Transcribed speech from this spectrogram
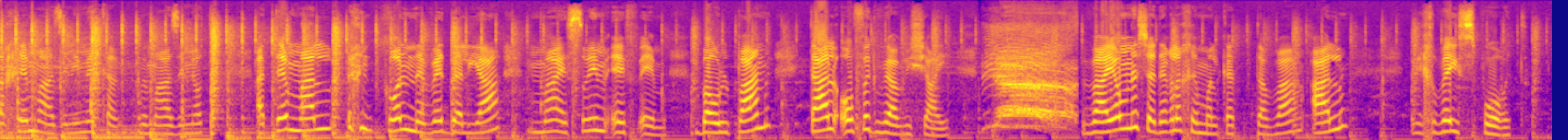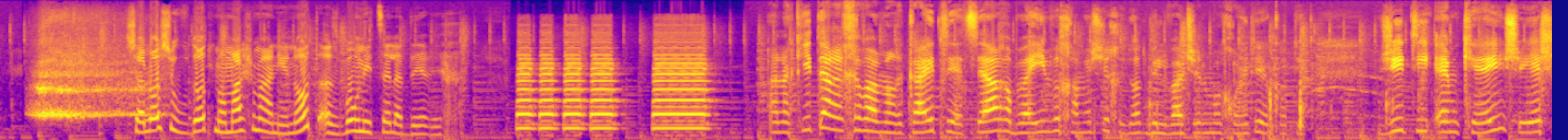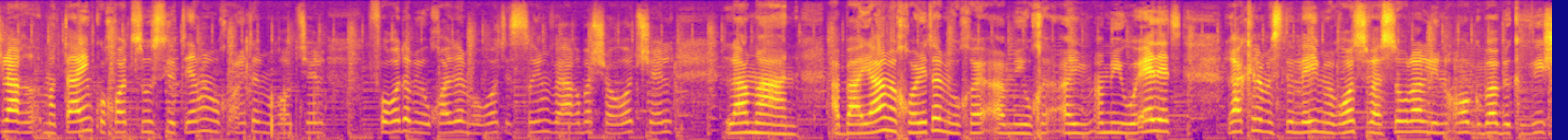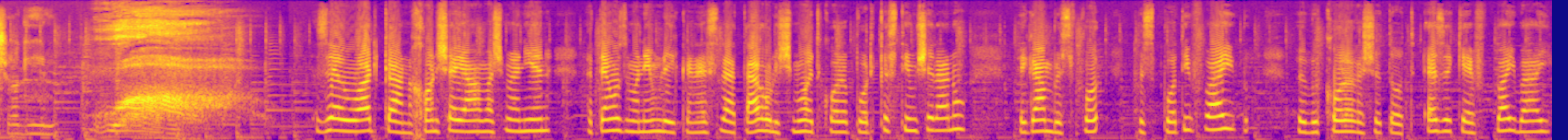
לכם מאזינים יקר ומאזינות. אתם על כל נווה דליה 120 FM. באולפן טל, אופק ואבישי. Yeah! והיום נשדר לכם על כתבה על רכבי ספורט. שלוש עובדות ממש מעניינות, אז בואו נצא לדרך. ענקית הרכב האמריקאית תייצר 45 יחידות בלבד של מכונית יקרתית. GTMK, שיש לה 200 כוחות סוס יותר ממכונית המרוץ של פורד המיוחד למרוץ 24 שעות של למען. הבעיה המכונית. המיועדת רק למסלולי מרוץ ואסור לה לנהוג בה בכביש רגיל. וואו! זהו, עד כאן. נכון שהיה ממש מעניין? אתם מוזמנים להיכנס לאתר ולשמוע את כל הפודקאסטים שלנו, וגם בספוט... בספוטיפיי ובכל הרשתות. איזה כיף. ביי ביי.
